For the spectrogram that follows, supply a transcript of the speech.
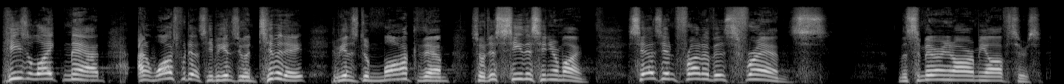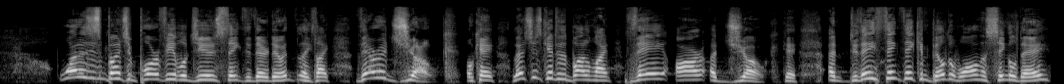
He's like mad. And watch what he does. He begins to intimidate. He begins to mock them. So just see this in your mind. Says in front of his friends, the Samaritan army officers, what does this bunch of poor feeble Jews think that they're doing? Like, like they're a joke. Okay, let's just get to the bottom line. They are a joke. Okay, and do they think they can build a wall in a single day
